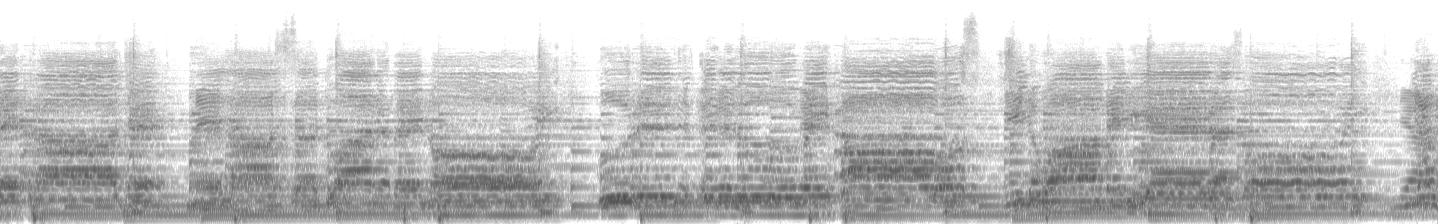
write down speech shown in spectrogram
retrage, ne lasă doar pe noi. Curând în lume haos și în oameni e război. Ne-am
